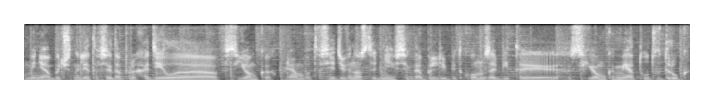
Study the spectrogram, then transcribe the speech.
У меня обычно лето всегда проходило в съемках, прям вот все 90 дней всегда были битком забиты съемками, а тут вдруг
